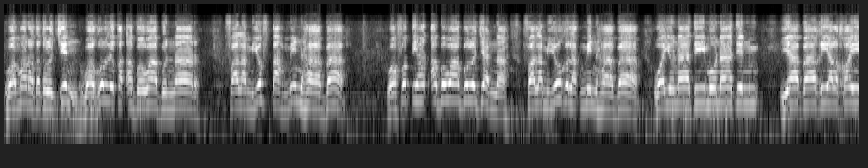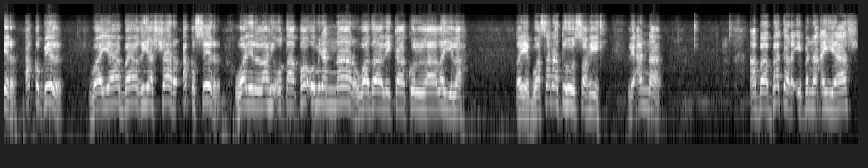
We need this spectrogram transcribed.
wa maradatul jin wa ghulliqat abwabun nar falam yuftah minha bab. Wa futihat abwabul jannah falam yughlaq minha bab. Wa yunadi munadin ya baghiyal khair aqbil wa ya baghiyasy syarr aqsir. Walillahi utaqa'u minan nar wa dzalika kullalailah Tayyib wa sanaduhu sahih. Lianna Abu Bakar ibn Ayyash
